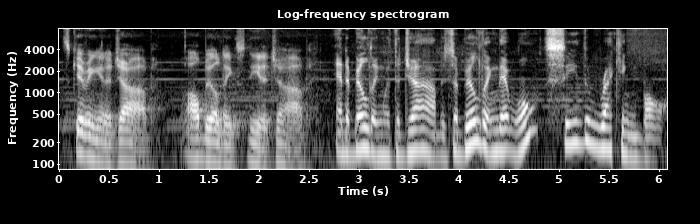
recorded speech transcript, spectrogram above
It's giving it a job. All buildings need a job. And a building with a job is a building that won't see the wrecking ball.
